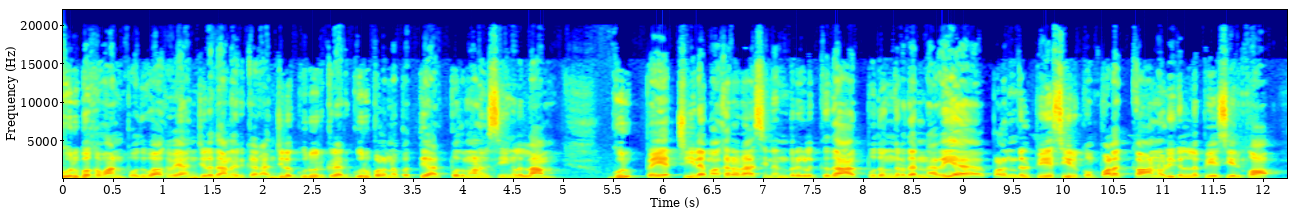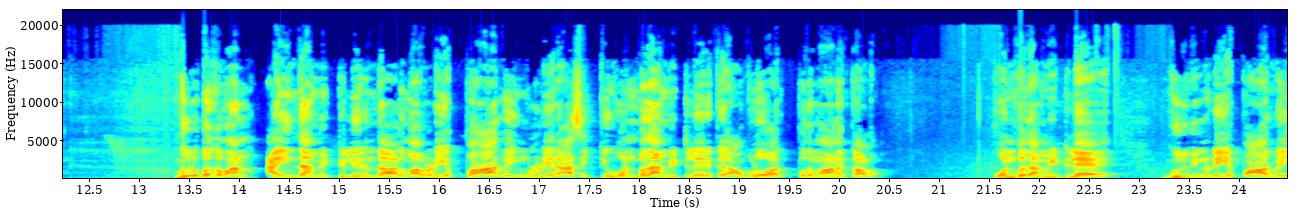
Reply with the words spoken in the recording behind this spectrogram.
குரு பகவான் பொதுவாகவே அஞ்சில் தான் இருக்கார். அஞ்சில் குரு இருக்கிறார். குரு பலனை பற்றி அற்புதமான விஷயங்கள் எல்லாம் குரு பெயர்ச்சியில் மகர ராசி நண்பர்களுக்கு தான் அற்புதங்கிறத நிறைய பலன்கள் பேசியிருக்கோம். பல காணொளிகளில் பேசியிருக்கோம். குரு பகவான் ஐந்தாம் வீட்டில் இருந்தாலும் அவருடைய பார்வை உங்களுடைய ராசிக்கு ஒன்பதாம் வீட்டில் இருக்குது அவ்வளோ அற்புதமான காலம். ஒன்பதாம் வீட்டில் குருவினுடைய பார்வை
